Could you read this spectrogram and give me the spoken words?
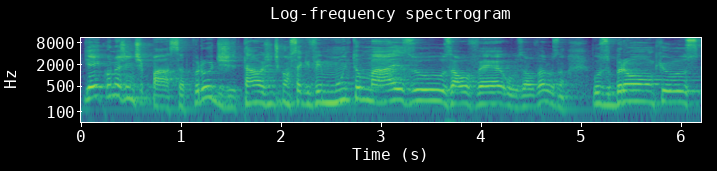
E aí, quando a gente passa para o digital, a gente consegue ver muito mais os, alvé os alvéolos, não, os brônquios,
